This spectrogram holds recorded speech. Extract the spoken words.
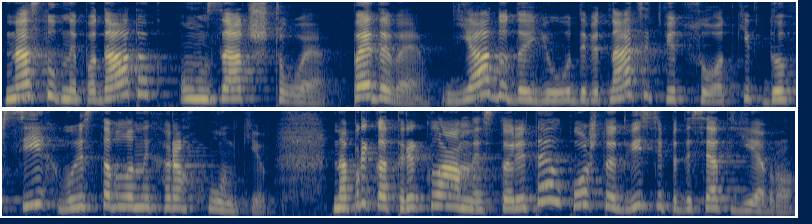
Наступний податок Умзадштоє. ПДВ. Я додаю 19% до всіх виставлених рахунків. Наприклад, рекламний Storytel коштує 250 євро.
